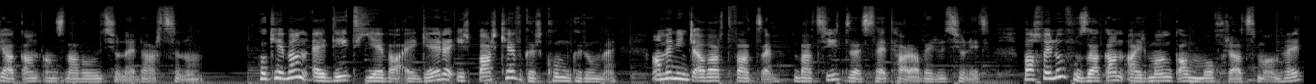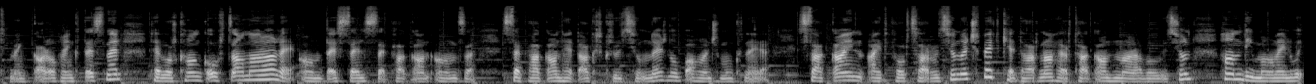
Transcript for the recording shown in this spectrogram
իրական անznավորություն է դարձնում։ Հոկեբան Էդիթ Եվա Էգերը իր Պարքև գրքում գրում է. Ամեն ինչ ավարտված է, բացի ձեզ հետ հարաբերությունից։ Բախվելով հուզական այրման կամ մոխրացման հետ, մենք կարող ենք տեսնել, թե որքան կործանարար է անտեսել սեփական անձը, սեփական հետաքրքրություններն ու պահանջմունքները։ Սակայն այդ փորձառությունը չպետք է դառնա հերթական հնարավորություն հանդիմանելու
